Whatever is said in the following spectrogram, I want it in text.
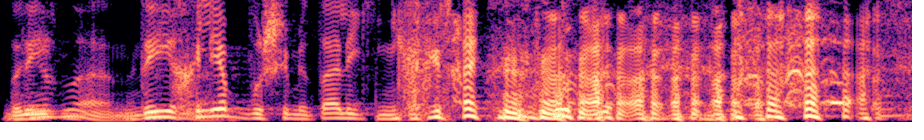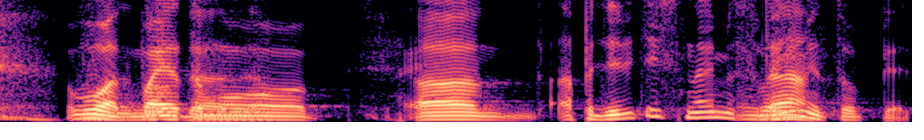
Да и- не знаю, ну да не и знаю. хлеб выше Металлики никогда не будет. Вот, Ну да, поэтому... А, а поделитесь с нами своими Да. топ-5.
